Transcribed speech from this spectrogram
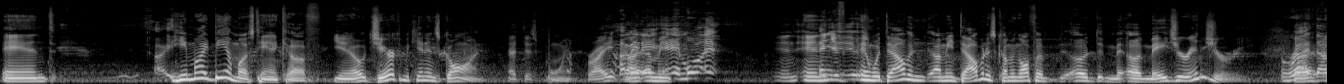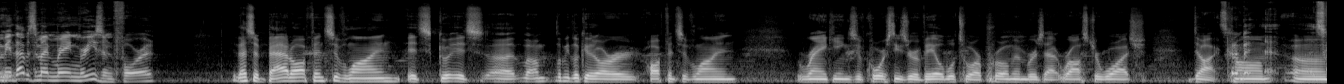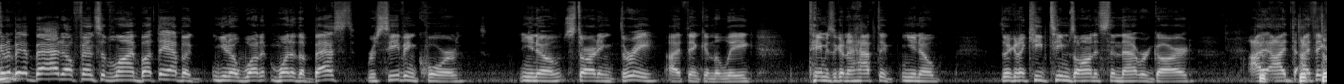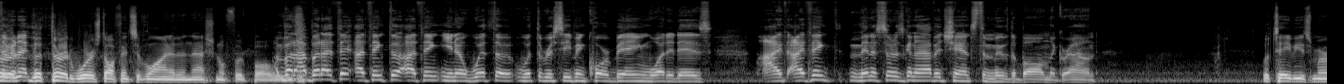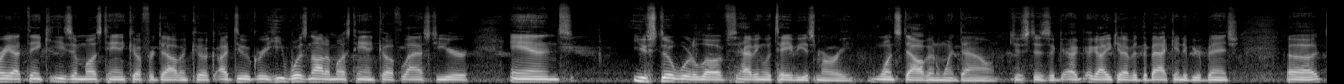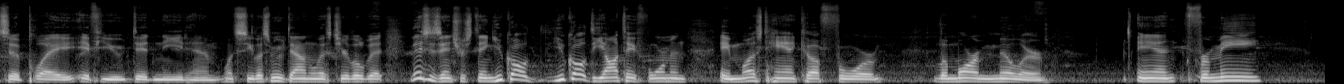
and uh, he might be a must handcuff. You know, Jerick McKinnon's gone at this point, right? I mean, and, and well, and and, and and, with Dalvin, I mean, Dalvin is coming off a, a, a major injury. right. Uh, I mean, that was my main reason for it. That's a bad offensive line. It's good. It's uh, um, let me look at our offensive line rankings. Of course, these are available to our pro members at rosterwatch.com. It's gonna, Um, gonna be a bad offensive line, but they have a you know one one of the best receiving corps, you know, starting three I think in the league. Teams are gonna have to you know, they're gonna keep teams honest in that regard. I I, the I think third, they're gonna. the third worst offensive line in the National Football League. but I, but I think I think the I think you know with the with the receiving corps being what it is, I I think Minnesota's gonna have a chance to move the ball on the ground. Latavius Murray, I think he's a must handcuff for Dalvin Cook. I do agree. He was not a must handcuff last year, and you still would have loved having Latavius Murray once Dalvin went down, just as a, a guy you could have at the back end of your bench uh, to play if you did need him. Let's see. Let's move down the list here a little bit. This is interesting. You called you called D'Onta Foreman a must handcuff for Lamar Miller, and for me.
